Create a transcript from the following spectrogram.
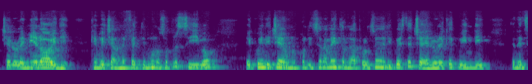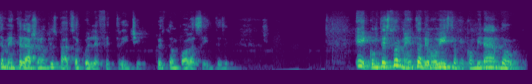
cellule mieloidi che invece hanno un effetto immunosoppressivo e quindi c'è un condizionamento nella produzione di queste cellule che quindi tendenzialmente lasciano più spazio a quelle effettrici. Questa è un po' la sintesi. E contestualmente abbiamo visto che combinando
